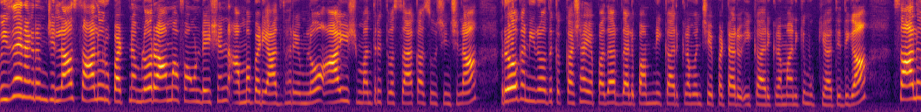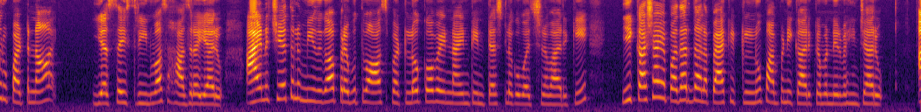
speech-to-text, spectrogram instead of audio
విజయనగరం జిల్లా సాలూరు పట్టణంలో రామ ఫౌండేషన్ అమ్మబడి ఆధ్వర్యంలో ఆయుష్ మంత్రిత్వ శాఖ సూచించిన రోగ నిరోధక కషాయ పదార్థాలు పంపిణీ కార్యక్రమం చేపట్టారు. ఈ కార్యక్రమానికి ముఖ్య అతిథిగా సాలూరు పట్టణ ఎస్ఐ శ్రీనివాస్ హాజరయ్యారు. ఆయన చేతుల మీదుగా ప్రభుత్వ హాస్పిటల్లో కోవిడ్ నైన్టీన్ టెస్టులకు వచ్చిన వారికి ఈ కషాయ పదార్థాల ప్యాకెట్లను పంపిణీ కార్యక్రమం నిర్వహించారు.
